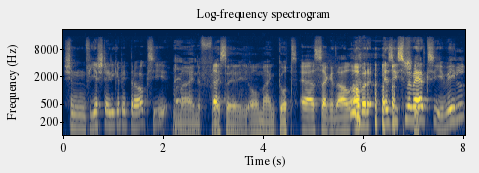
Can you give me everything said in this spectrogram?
Das war ein vierstelliger Betrag. Meine Fresse, oh mein Gott. Ja, das sagen alle. Aber es war es mir wert, weil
